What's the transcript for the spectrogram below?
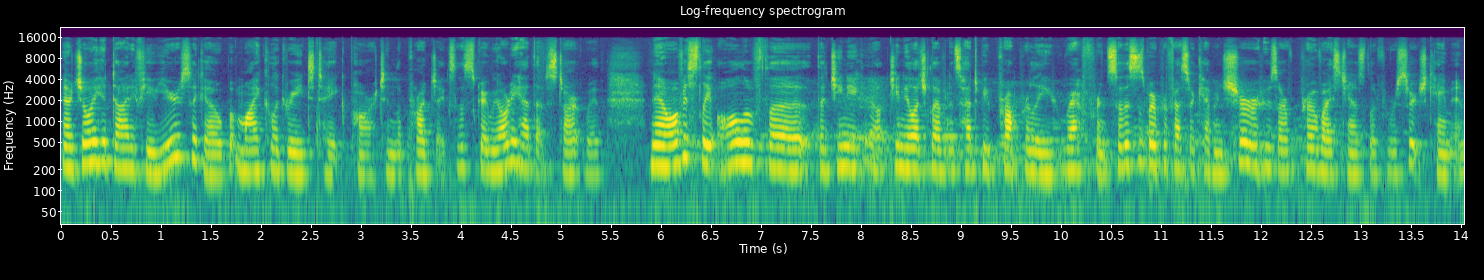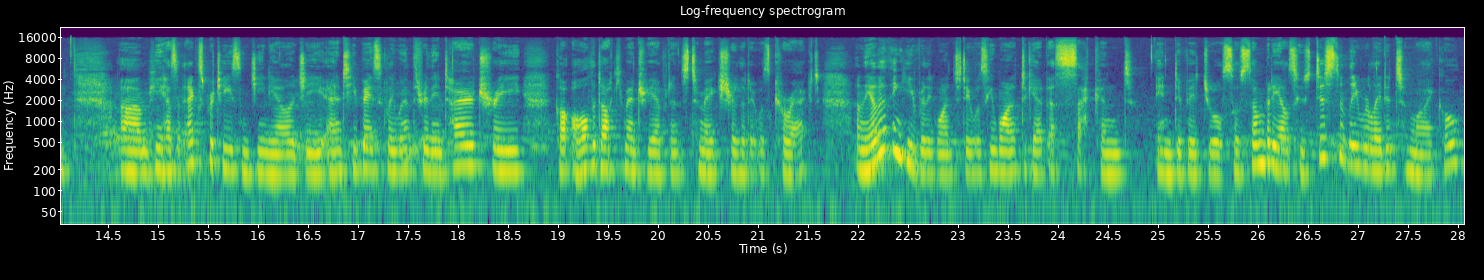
Now, Joy had died a few years ago, but Michael agreed to take part in the project. So this is great. We already had that to start with. Now, obviously, all of the, the gene genealogical evidence had to be properly referenced. So this is where Professor Kevin Schur, who's our Pro Vice Chancellor for Research, came in. Um, he has an expertise in genealogy, and he basically went through the entire tree, got all the documentary evidence to make sure that it was correct. And the other thing he really wanted to do was he wanted to get a second individual, so somebody else who's distantly related to Michael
